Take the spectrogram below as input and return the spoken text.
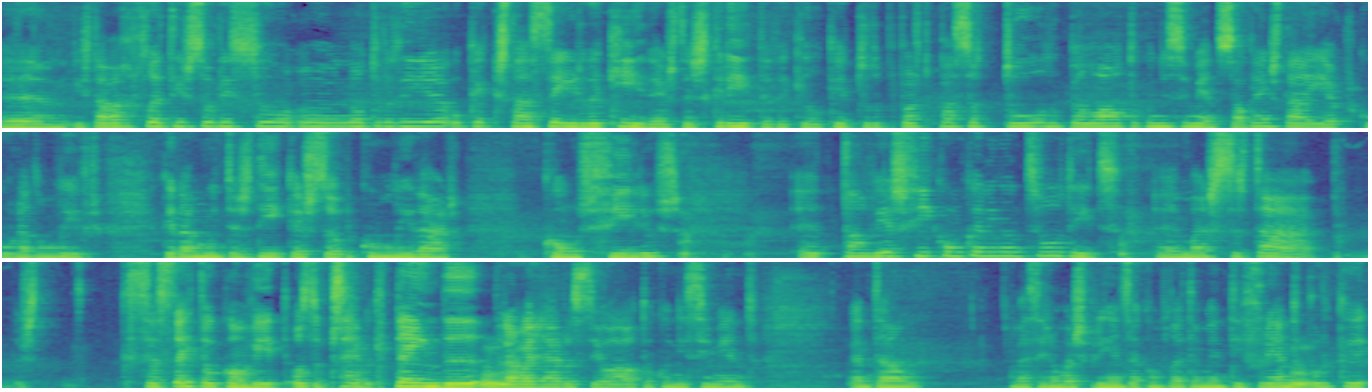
um, e estava a refletir sobre isso um, no outro dia, o que é que está a sair daqui, desta escrita, daquilo que é tudo proposto, passa tudo pelo autoconhecimento. Se alguém está aí à procura de um livro que dá muitas dicas sobre como lidar com os filhos, uh, talvez fique um bocadinho desiludido. Uh, mas se está que se aceita o convite ou se percebe que tem de hum. trabalhar o seu autoconhecimento, então vai ser uma experiência completamente diferente hum. porque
